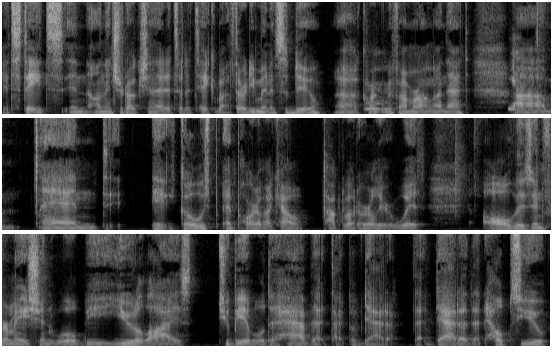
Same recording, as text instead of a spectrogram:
it states in on the introduction that it's going to take about 30 minutes to do. Uh, correct me if I'm wrong on that. Yeah. Um, and it goes and part of like how I talked about earlier with all this information will be utilized to be able to have that type of data, that data that helps you,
